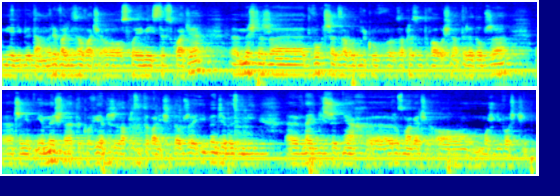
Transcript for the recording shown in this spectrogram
mieliby tam rywalizować o swoje miejsce w składzie. E, Myślę, że dwóch, trzech zawodników zaprezentowało się na tyle dobrze, e, czy nie, nie myślę, tylko wiem, że zaprezentowali się dobrze i będziemy z nimi w najbliższych dniach rozmawiać o możliwości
